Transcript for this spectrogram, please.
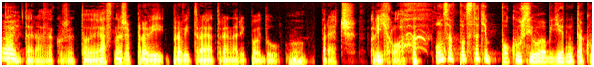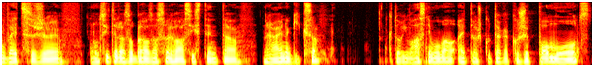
tam Hej. teraz. Akože to je jasné, že prvý, prvý traja tréneri pôjdu preč rýchlo. On sa v podstate pokúsil urobiť jednu takú vec, že on si teraz zobral za svojho asistenta Ryana Giggsa, ktorý vlastne mu mal aj trošku tak akože pomôcť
